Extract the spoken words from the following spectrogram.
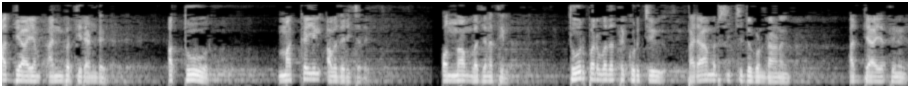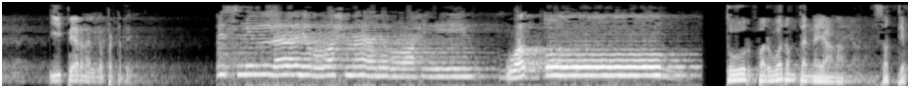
അധ്യായം അൻപത്തിരണ്ട്. അത്തൂർ മക്കയിൽ അവതരിച്ചത്. ഒന്നാം വചനത്തിൽ തൂർ പർവതത്തെക്കുറിച്ച് പരാമർശിച്ചതുകൊണ്ടാണ് അദ്ധ്യായത്തിന് ഈ പേർ നൽകപ്പെട്ടത്. തൂർ പർവതം തന്നെയാണ് സത്യം.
